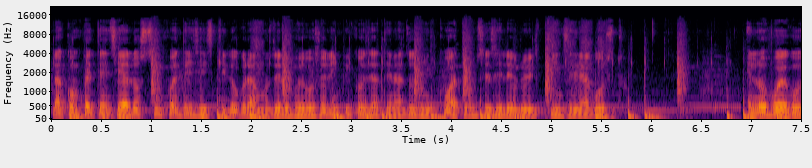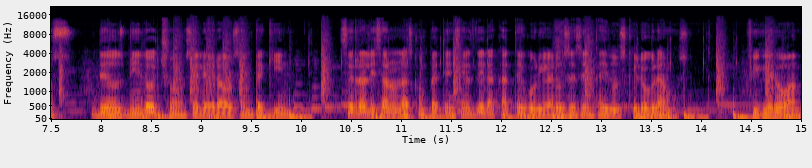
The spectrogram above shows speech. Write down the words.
La competencia de los 56 kilogramos de los Juegos Olímpicos de Atenas 2004 se celebró el 15 de agosto. En los Juegos de 2008 celebrados en Pekín, se realizaron las competencias de la categoría de los 62 kilogramos. Figueroa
